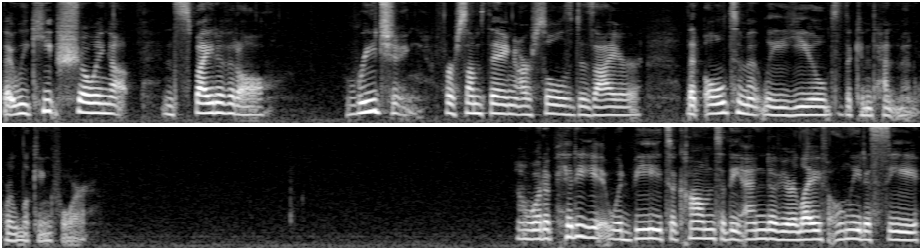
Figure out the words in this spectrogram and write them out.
that we keep showing up in spite of it all, reaching for something our souls desire that ultimately yields the contentment we're looking for. And what a pity it would be to come to the end of your life only to see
